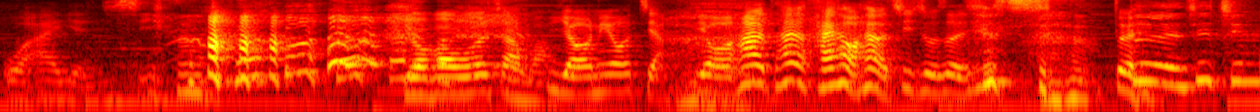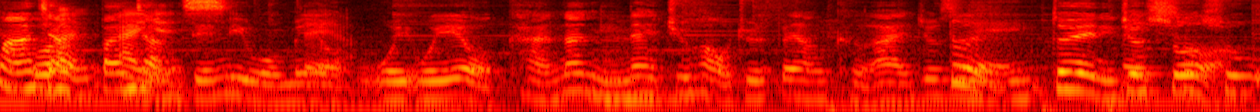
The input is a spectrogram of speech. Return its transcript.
我爱演戏。有吧？我有讲吧？有，你有讲，有他他还好，他有记住这件事。对，其实金马奖颁奖典礼我没有，我我也有看。那你那句话我觉得非常可爱，就是对，你就说出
